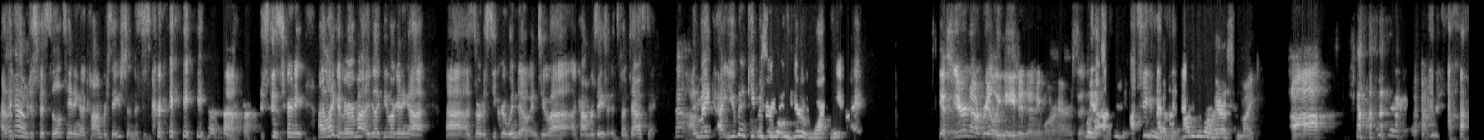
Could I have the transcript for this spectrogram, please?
I like how I'm just facilitating a conversation. This is great. this is turning. I like it very much. I feel like people are getting a a, a sort of secret window into a, a conversation. It's fantastic. Yeah. And Mike, uh, you've been keeping This very what we do. Mark. We- Yes, you're not really needed anymore, Harrison. Wait, Yeah. I'll- speaking of it, how do you know Harrison, Mike? Uh, I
